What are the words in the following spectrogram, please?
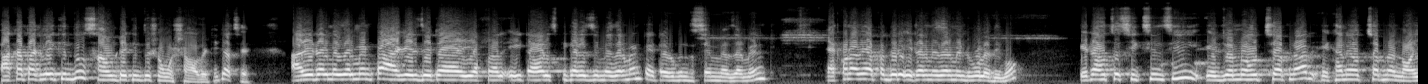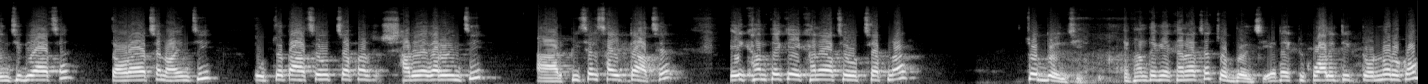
ফাঁকা থাকলেই কিন্তু সাউন্ডে কিন্তু সমস্যা হবে, ঠিক আছে? আর এটার মেজারমেন্টটা আগের যেটা এই আপনার এই টাওয়ার স্পিকারের যে মেজারমেন্ট এটারও কিন্তু সেম মেজারমেন্ট এখন আমি আপনাদের এটার মেজারমেন্ট বলে দিব। এটা হচ্ছে সিক্স ইঞ্চি, এর জন্য হচ্ছে আপনার, এখানে হচ্ছে আপনার নয় ইঞ্চি দেওয়া আছে চওড়া আছে নয় ইঞ্চি, উচ্চতা আছে হচ্ছে আপনার সাড়ে এগারো ইঞ্চি, আর পিছের সাইডটা আছে, এইখান থেকে এখানে আছে হচ্ছে আপনার চোদ্দ ইঞ্চি। এখান থেকে এখানে আছে চোদ্দ ইঞ্চি। এটা একটু কোয়ালিটি একটু অন্যরকম,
